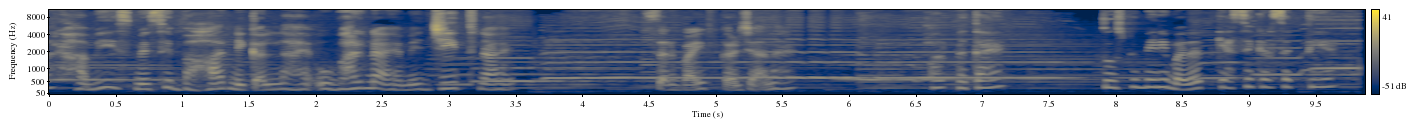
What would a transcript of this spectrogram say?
और हमें इसमें से बाहर निकलना है, उभरना है, हमें जीतना है। सरवाइव कर जाना है। और पता है, तू उसमें मेरी मदद कैसे कर सकती है?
